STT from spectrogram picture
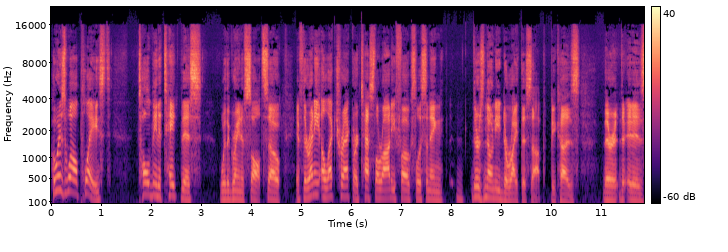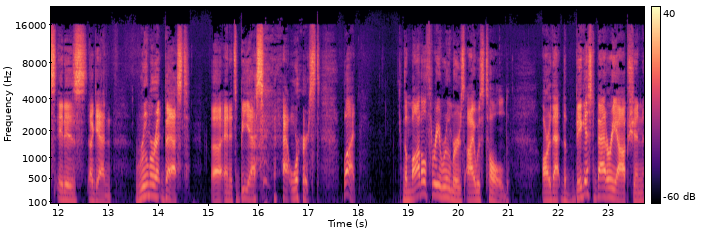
who is well placed, told me to take this with a grain of salt. So if there are any Electrek or Tesla Teslarati folks listening, there's no need to write this up because there, it is, it is again, rumor at best, uh, and it's BS at worst. But the Model 3 rumors, I was told, are that the biggest battery option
